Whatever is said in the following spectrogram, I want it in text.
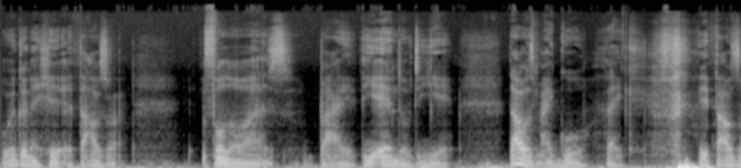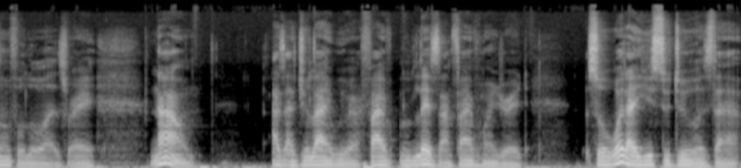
we're gonna hit a thousand followers by the end of the year. That was my goal, like a thousand followers, right? Now, as of July, we were five less than 500. So what I used to do was that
